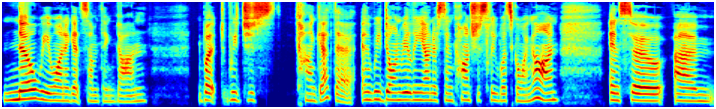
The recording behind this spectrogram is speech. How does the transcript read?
know we want to get something done, but we just can't get there and we don't really understand consciously what's going on. And so um,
